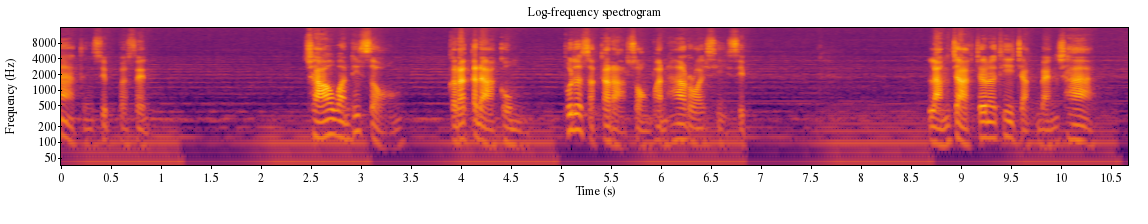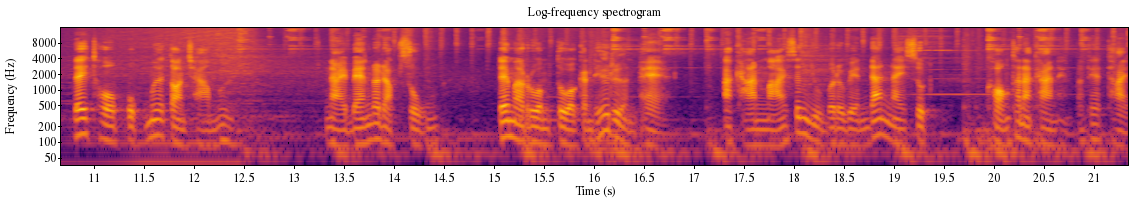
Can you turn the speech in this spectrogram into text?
5-10%เช้าวันที่ 2 กรกฎาคม พุทธศักราช 2540 หลังจากเจ้าหน้าที่จากแบงก์ชาติ ได้โทรปลุกเมื่อตอนเช้ามืดนายแบงค์ระดับสูง ได้มารวมตัวกันที่เรือนแพอาคารไม้ซึ่งอยู่บริเวณด้านในสุดของธนาคารแห่งประเทศไทย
